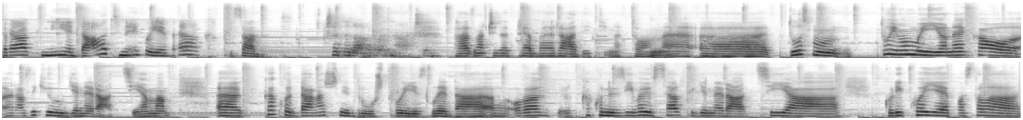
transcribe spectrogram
brak nije dat, nego je brak zadat. Šta to zapravo znači? Pa znači da treba raditi na tome. Uh, tu smo tu imamo i one kao razlike u generacijama. E, kako današnje društvo izgleda, ova, kako nazivaju selfie generacija, koliko je postala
